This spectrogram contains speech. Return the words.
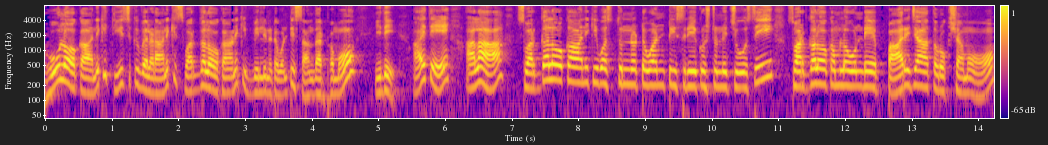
భూలోకానికి తీసుకువెళ్ళడానికి స్వర్గలోకానికి వెళ్ళినటువంటి సందర్భము ఇది. అయితే అలా స్వర్గలోకానికి వస్తున్నటువంటి శ్రీకృష్ణుని చూసి స్వర్గలోకంలో ఉండే పారిజాత వృక్షము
